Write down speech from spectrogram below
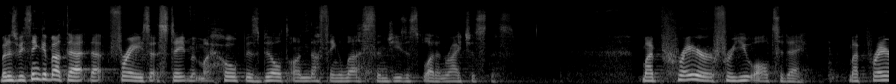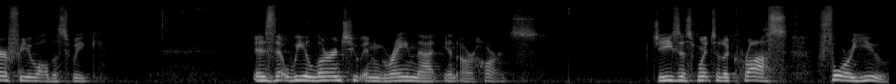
But as we think about that, that phrase, that statement, my hope is built on nothing less than Jesus' blood and righteousness. My prayer for you all today, my prayer for you all this week, is that we learn to ingrain that in our hearts. Jesus went to the cross for you.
